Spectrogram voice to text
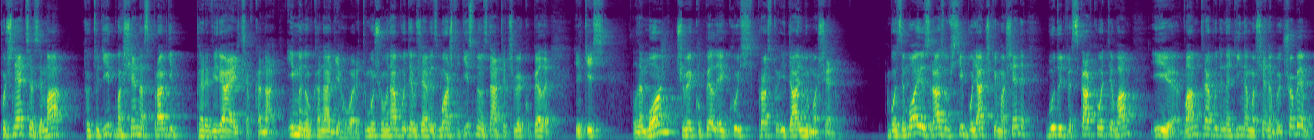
почнеться зима, то тоді машина справді перевіряється в Канаді. Іменно в Канаді говорю, тому що вона буде вже, ви зможете дійсно знати, чи ви купили якийсь лимон, чи ви купили якусь просто ідеальну машину. Бо зимою зразу всі болячки машини будуть вискакувати вам, і вам треба буде надійна машина. Бо якщо ви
